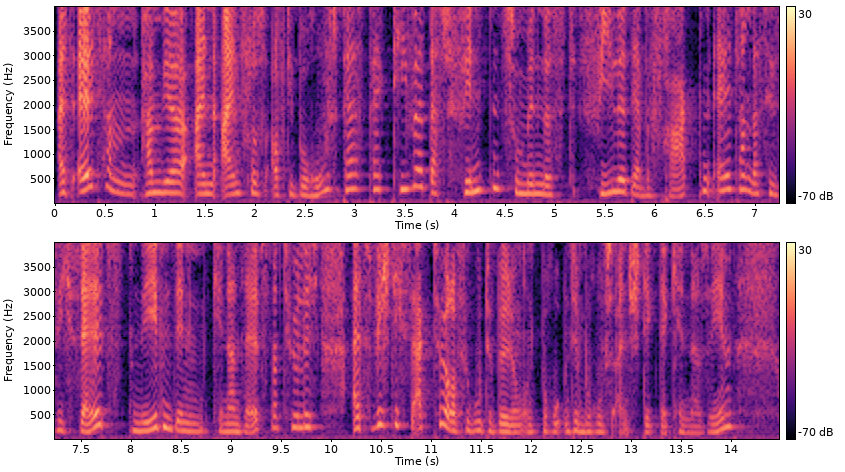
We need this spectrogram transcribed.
Als Eltern haben wir einen Einfluss auf die Berufsperspektive. Das finden zumindest viele der befragten Eltern, dass sie sich selbst, neben den Kindern selbst natürlich, als wichtigste Akteure für gute Bildung und, und den Berufseinstieg der Kinder sehen.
